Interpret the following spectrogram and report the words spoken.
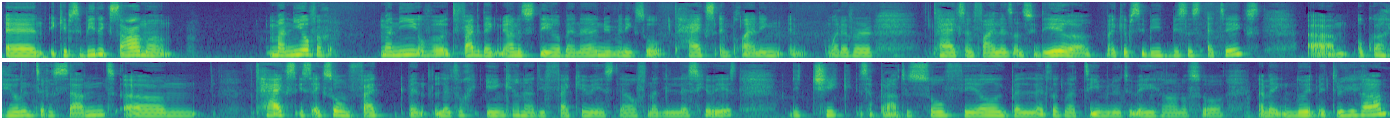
En ik heb ze examen. Maar niet over maar niet over het vak dat ik nu aan het studeren ben. Nu ben ik zo tax en planning en whatever tax en finance aan het studeren. Maar ik heb CB Business Ethics. Um, ook wel heel interessant. Um, tax is echt zo'n vak. Ik ben letterlijk één keer naar die vak geweest. Of naar die les geweest. Die chick, ze praten zoveel. Ik ben letterlijk na 10 minuten weggegaan of zo. Dan ben ik nooit meer teruggegaan.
